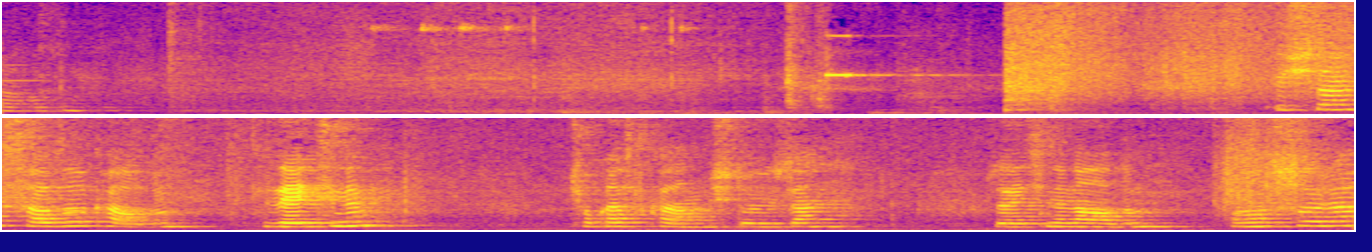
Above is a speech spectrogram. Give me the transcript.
Aldım. Üç tane salatalık aldım. Zeytinim çok az kalmıştı o yüzden zeytinden aldım. Ondan sonra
